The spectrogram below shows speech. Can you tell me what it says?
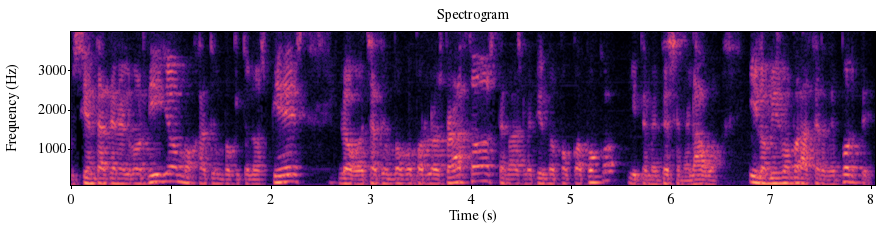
siéntate en el bordillo, mojate un poquito los pies, luego échate un poco por los brazos, te vas metiendo poco a poco y te metes en el agua. Y lo mismo para hacer deporte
